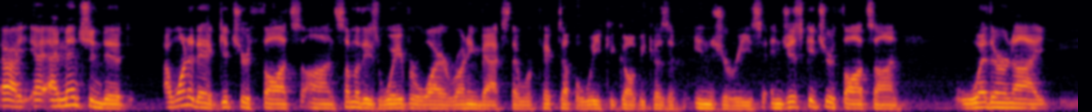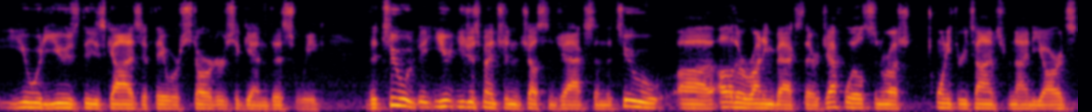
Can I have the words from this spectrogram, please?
All right, I mentioned it. I wanted to get your thoughts on some of these waiver wire running backs that were picked up a week ago because of injuries, and just get your thoughts on whether or not you would use these guys if they were starters again this week. The two you, you just mentioned Justin Jackson. The two uh, other running backs there, Jeff Wilson rushed 23 times for 90 yards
